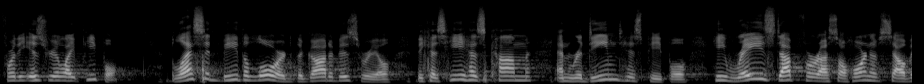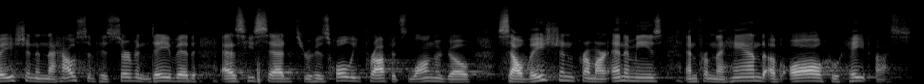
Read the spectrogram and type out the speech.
for the Israelite people. Blessed be the Lord, the God of Israel, because he has come and redeemed his people. He raised up for us a horn of salvation in the house of his servant David, as he said through his holy prophets long ago salvation from our enemies and from the hand of all who hate us.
